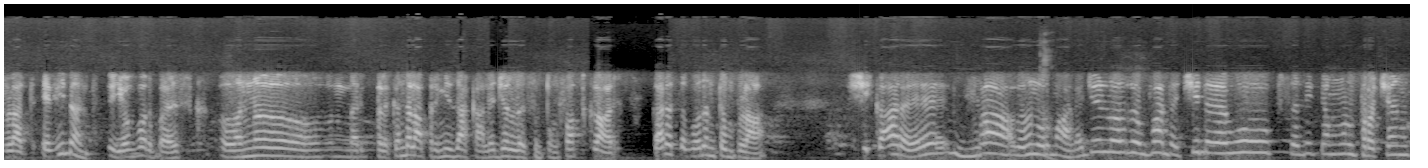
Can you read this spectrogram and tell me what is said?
Vlad, evident, eu vorbesc în, uh, în, plecând de la premiza că alegerile sunt un fapt clar, care se vor întâmpla și care va, în urma alegerilor, va decide o, să zicem, un procent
